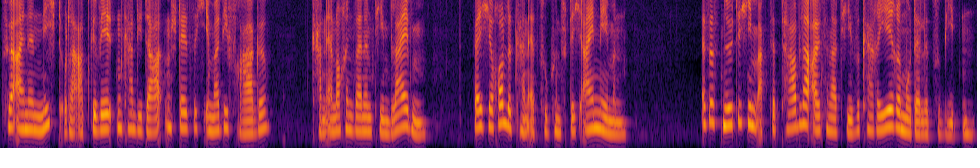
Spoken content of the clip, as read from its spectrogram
Für einen nicht oder abgewählten Kandidaten stellt sich immer die Frage, kann er noch in seinem Team bleiben? Welche Rolle kann er zukünftig einnehmen? Es ist nötig, ihm akzeptable alternative Karrieremodelle zu bieten.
